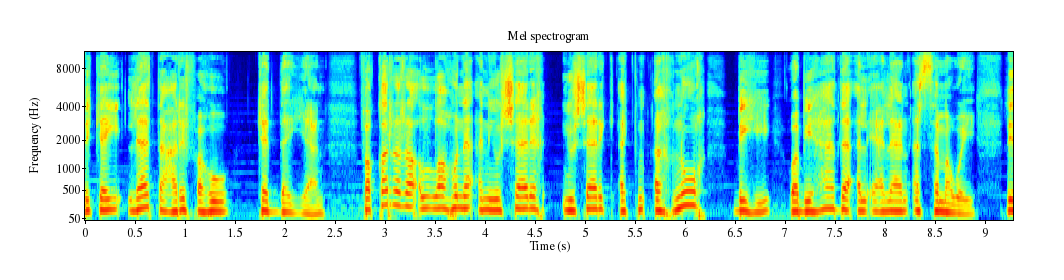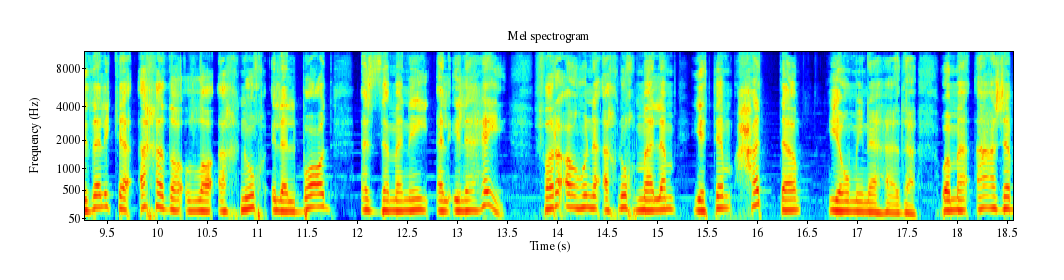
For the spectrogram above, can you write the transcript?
لكي لا تعرفه كالديان. فقرر الله هنا أن يشارك, يشارك أخنوخ به وبهذا الإعلان السماوي. لذلك أخذ الله أخنوخ إلى البعد الزمني الإلهي. فرأى هنا أخنوخ ما لم يتم حتى يومنا هذا وما أعجب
